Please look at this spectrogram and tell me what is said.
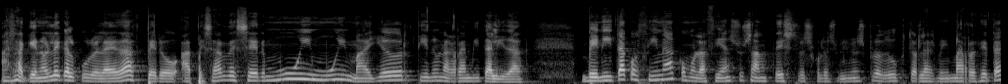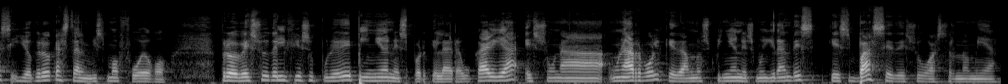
a la que no le calculo la edad, pero a pesar de ser muy, muy mayor, tiene una gran vitalidad. Benita cocina como lo hacían sus ancestros, con los mismos productos, las mismas recetas y yo creo que hasta el mismo fuego. Probé su delicioso puré de piñones, porque la araucaria es un árbol que da unos piñones muy grandes, que es base de su gastronomía.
